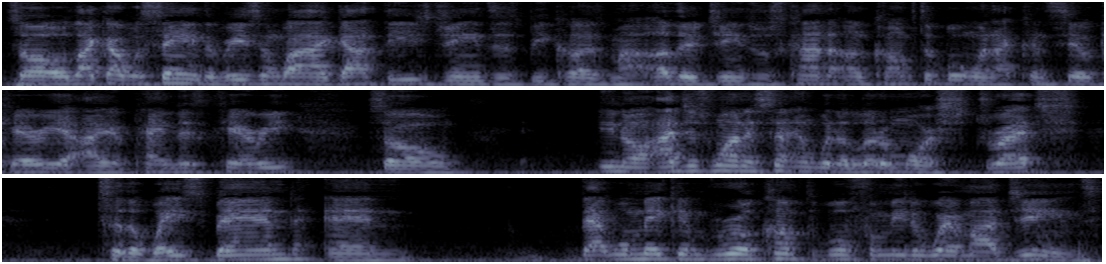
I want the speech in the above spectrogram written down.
So like I was saying, the reason why I got these jeans is because my other jeans was kind of uncomfortable when I concealed carry. I appendix carry. So, you know, I just wanted something with a little more stretch to the waistband, and that will make it real comfortable for me to wear my jeans.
